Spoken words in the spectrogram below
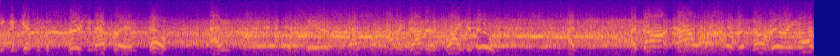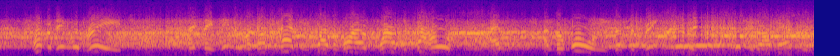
he can get to the Persian emperor himself. And it appears that's what Alexander is trying to do. And, and now, now the elephants are rearing up, trumpeting with rage. They seem to become maddened by the wild crowds of battle and, and the wounds that the Greek skirmishers inflicted on them with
